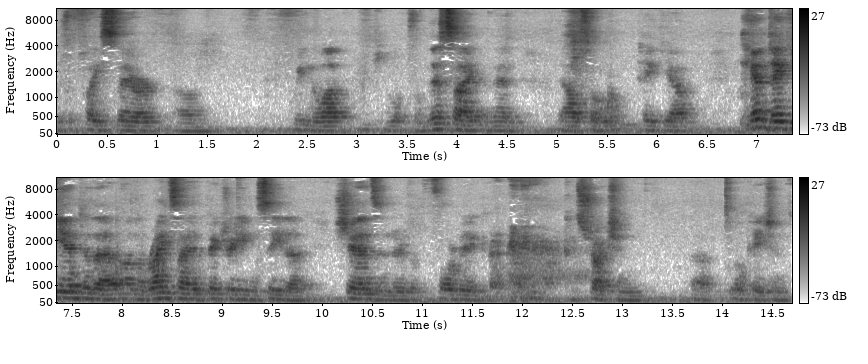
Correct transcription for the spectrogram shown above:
There's a place there, um, we can go up, look from this side, and then also take you up. Can take you into the, on the right side of the picture, you can see the sheds, and there's four big construction, uh, locations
